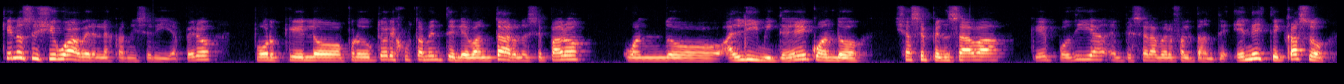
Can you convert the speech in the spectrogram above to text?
que no se llegó a ver en las carnicerías, pero porque los productores justamente levantaron ese paro cuando al límite, ¿eh? cuando ya se pensaba que podía empezar a haber faltante. En este caso,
